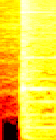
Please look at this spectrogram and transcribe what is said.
you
